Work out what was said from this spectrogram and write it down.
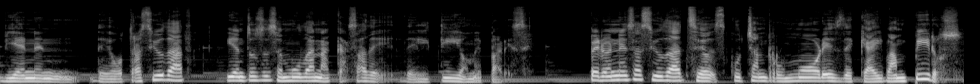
Vienen de otra ciudad y entonces se mudan a casa del tío, me parece pero en esa ciudad se escuchan rumores de que hay vampiros.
